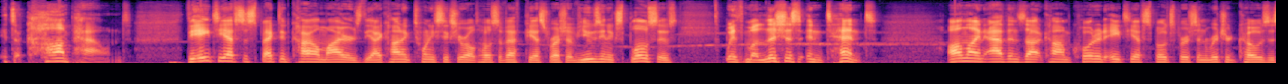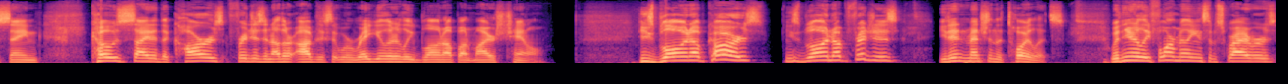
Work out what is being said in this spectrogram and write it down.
it's a compound. The ATF suspected Kyle Myers, the iconic 26 year old host of FPS Russia, of using explosives with malicious intent. OnlineAthens.com quoted ATF spokesperson Richard Coes as saying, Coes cited the cars, fridges, and other objects that were regularly blown up on Myers' channel. He's blowing up cars, he's blowing up fridges. You didn't mention the toilets. With nearly 4 million subscribers,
